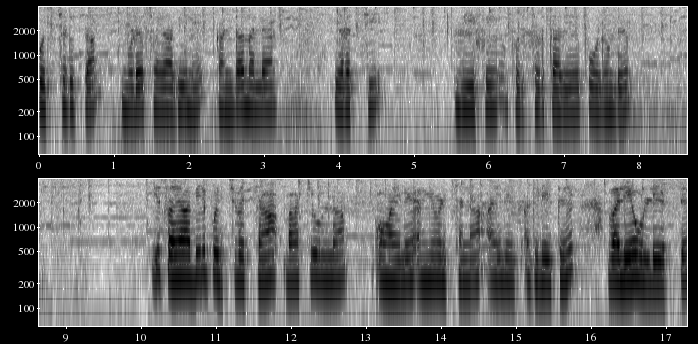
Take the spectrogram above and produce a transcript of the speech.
പൊരിച്ചെടുത്ത നമ്മുടെ സോയാബീൻ കണ്ട നല്ല ഇറച്ചി ബീഫ് പൊരിച്ചെടുത്ത അതേപോലുണ്ട്. ഈ സോയാബീൻ പൊരിച്ച് വെച്ച ബാക്കിയുള്ള ഓയിൽ അല്ലെങ്കിൽ വെളിച്ചെണ്ണ അതിലേക്ക് അതിലേക്ക് വലിയ ഉള്ളി ഇട്ട്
